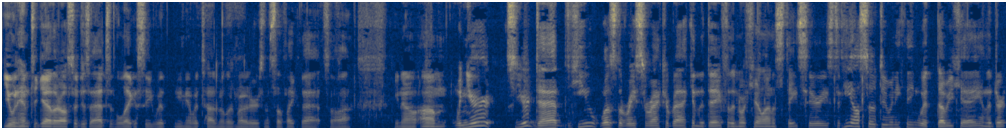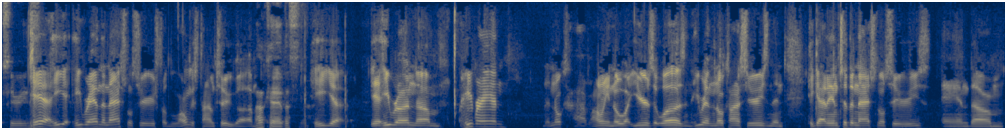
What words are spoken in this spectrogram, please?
you and him together also just add to the legacy with you know with Todd Miller Motors and stuff like that. So, uh, you know, um, when you're so your dad, he was the race director back in the day for the North Carolina State Series. Did he also do anything with WK and the Dirt Series? Yeah, he he ran the national series for the longest time too. Um, okay, that's he. Uh, yeah, he run. Um, he ran the North. I don't even know what years it was, and he ran the North Carolina series, and then he got into the national series and um,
